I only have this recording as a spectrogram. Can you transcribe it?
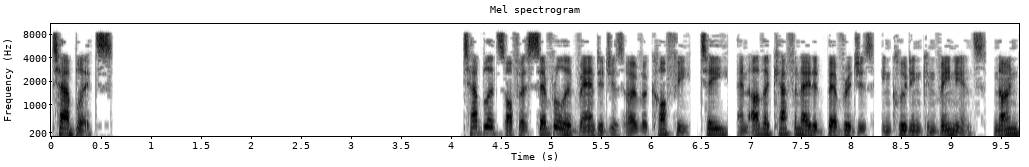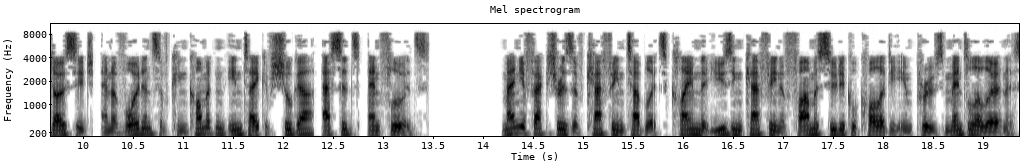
Tablets. Tablets offer several advantages over coffee, tea, and other caffeinated beverages, including convenience, known dosage, and avoidance of concomitant intake of sugar, acids, and fluids. Manufacturers of caffeine tablets claim that using caffeine of pharmaceutical quality improves mental alertness.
